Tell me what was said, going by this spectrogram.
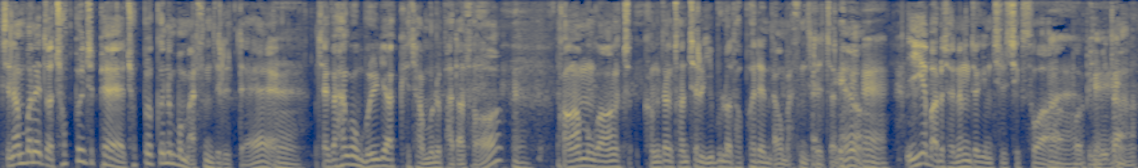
지난번에 저 촛불 집회 촛불 끄는 법 말씀드릴 때 제가 한국 물리학회 자문을 받아서 광화문 광장, 광장 전체를 이불로 덮어야 된다고 말씀드렸잖아요. 네. 이게 바로 전형적인 질식 소화법입니다.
